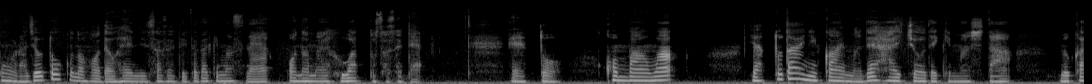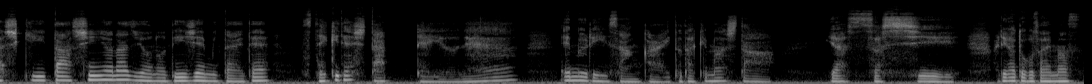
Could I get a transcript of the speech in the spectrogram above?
もうラジオトークの方でお返事させていただきますね。お名前ふわっとさせて。えっ、とこんばんは。やっと第2回まで拝聴できました。昔聞いた深夜ラジオの DJ みたいで素敵でしたっていうね。エムリンさんからいただきました。優しい。ありがとうございます。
